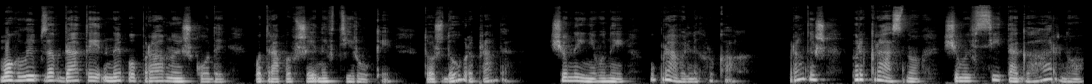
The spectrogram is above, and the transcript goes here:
могли б завдати непоправної шкоди, потрапивши не в ті руки. Тож добре, правда, що нині вони у правильних руках. Правда ж, прекрасно, що ми всі так гарно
